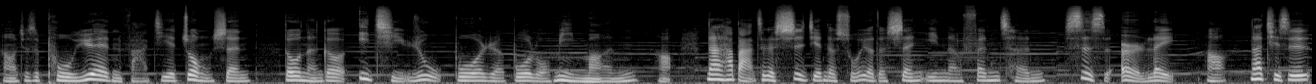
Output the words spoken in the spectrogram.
啊，就是普愿法界众生。都能够一起入般若波罗蜜门。好，那他把这个世间的所有的声音呢，分成四十二类。好，那其实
